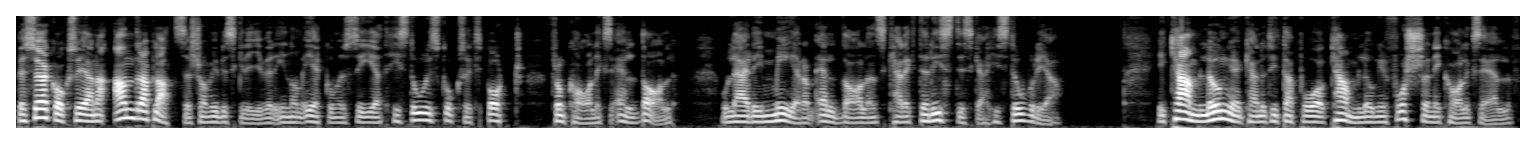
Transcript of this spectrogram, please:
Besök också gärna andra platser som vi beskriver inom Ekomuseet Historisk skogsexport från Kalix älvdal och lär dig mer om älvdalens karaktäristiska historia. I Kamlunge kan du titta på Kamlungeforsen i Kalix älv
